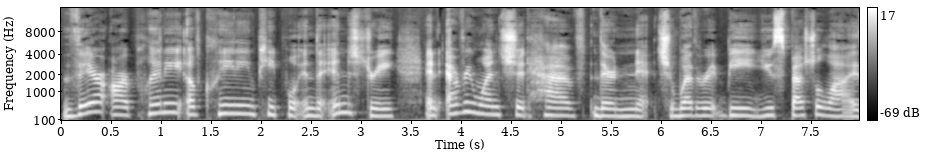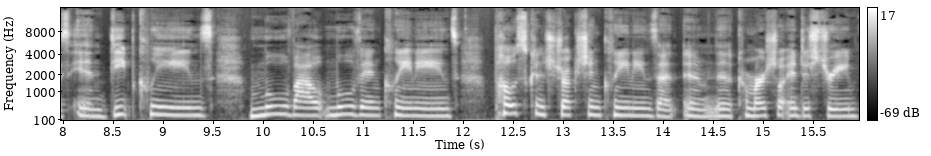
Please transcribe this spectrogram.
There are plenty of cleaning people in the industry, and everyone should have their niche, whether it be you specialize in deep cleans, move out, move in cleanings, post construction cleanings uh, in the commercial industry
